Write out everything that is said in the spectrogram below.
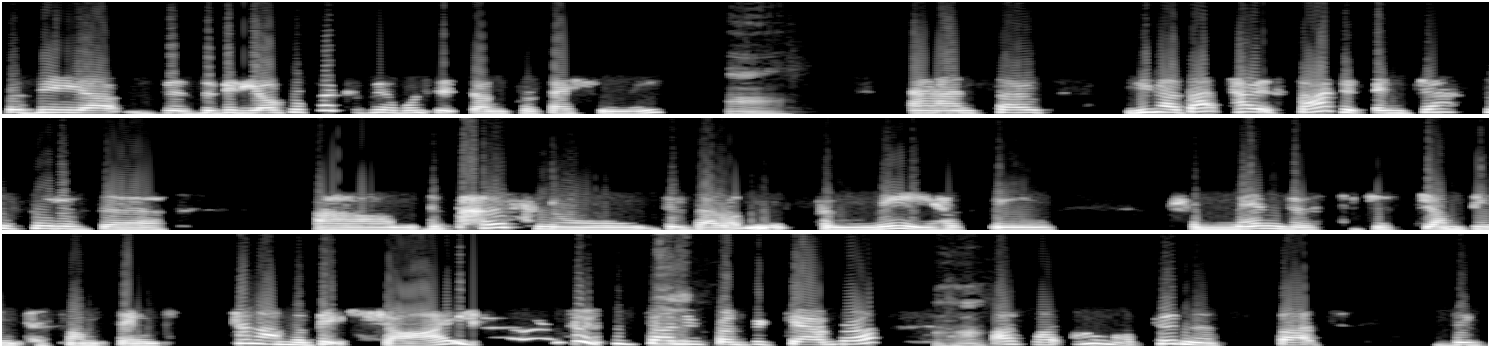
for the, uh, the the videographer because we wanted it done professionally. Mm. And so, you know, that's how it started. And just the sort of the um, the personal development for me has been tremendous to just jump into something. And I'm a bit shy, stand in front of the camera. Mhm. I was like, oh my goodness! But the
